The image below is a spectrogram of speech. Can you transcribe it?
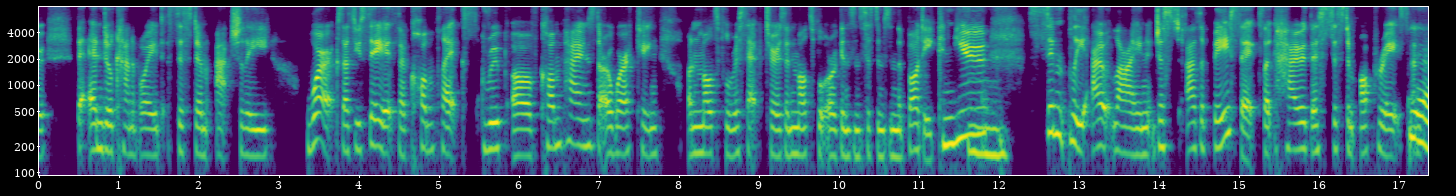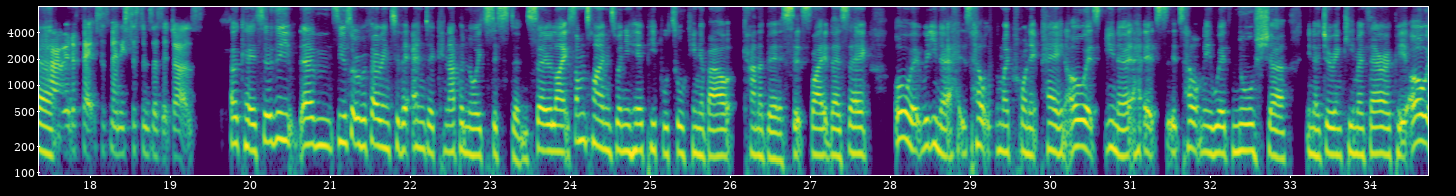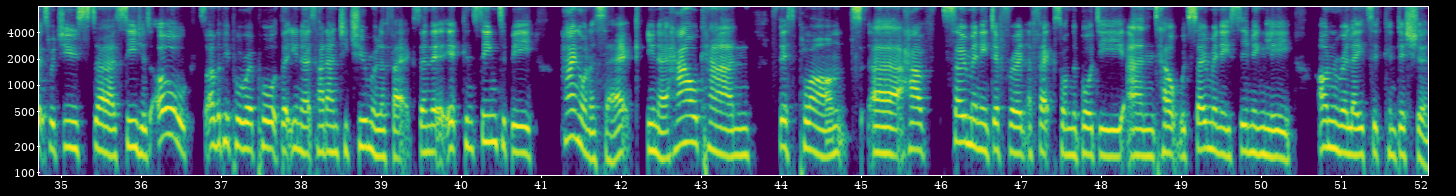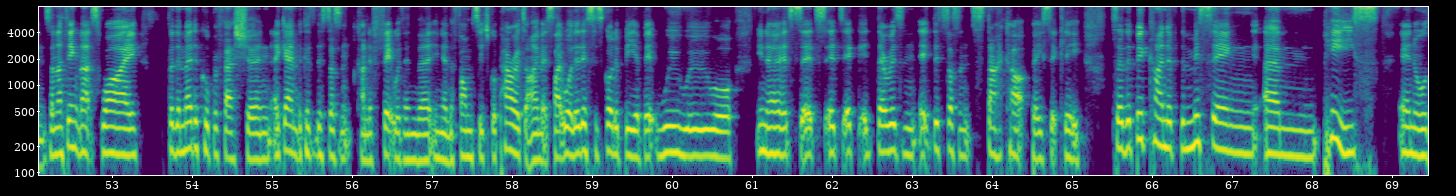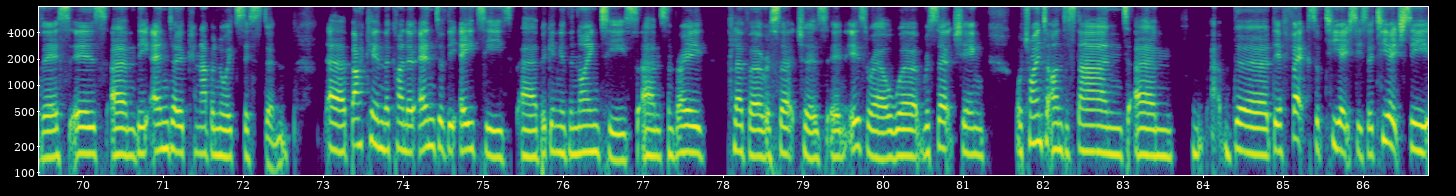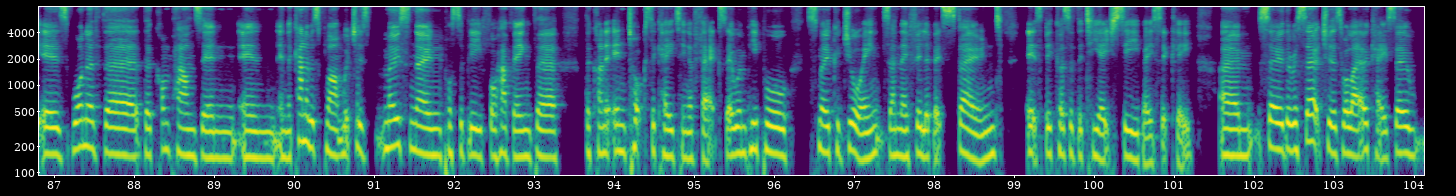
the endocannabinoid system actually works. As you say, it's a complex group of compounds that are working on multiple receptors and multiple organs and systems in the body. Can you mm. simply outline, just as a basics, like how this system operates and yeah. how it affects as many systems as it does? Okay, so the um, so you're sort of referring to the endocannabinoid system. So, like sometimes when you hear people talking about cannabis, it's like they're saying, oh it you know it's helped with my chronic pain. Oh it's you know it's it's helped me with nausea you know during chemotherapy. Oh it's reduced uh, seizures. Oh so other people report that you know it's had anti-tumoral effects. And it, it can seem to be hang on a sec you know how can this plant uh, have so many different effects on the body and help with so many seemingly unrelated conditions. And i think that's why for the medical profession again because this doesn't kind of fit within the you know the pharmaceutical paradigm it's like well this has got to be a bit woo woo or you know it's it's it's it, it, there isn't it, this doesn't stack up basically. So the big kind of the missing um, piece in all this is um, the endocannabinoid system uh, back in the kind of end of the 80s uh, beginning of the 90s um, some very clever researchers in Israel were researching or trying to understand um, the the effects of THC. So THC is one of the the compounds in in in the cannabis plant, which is most known possibly for having the the kind of intoxicating effect. So when people smoke a joint and they feel a bit stoned, it's because of the THC, basically. Um, so the researchers were like, okay, so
